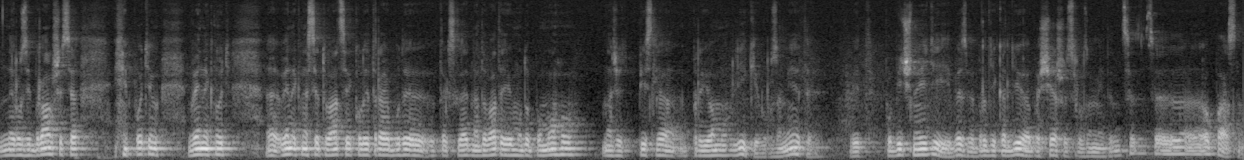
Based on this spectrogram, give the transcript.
не розібравшися, і потім виникнуть, е, виникне ситуація, коли треба буде, так сказати, надавати йому допомогу значить, після прийому ліків, розумієте? Від побічної дії, визве брадікардію або ще щось, розумієте. Це, це опасно.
